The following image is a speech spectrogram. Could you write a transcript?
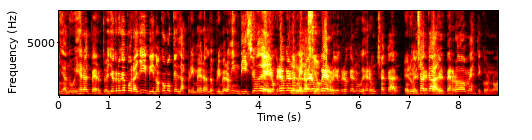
Y Anubis era el perro. Entonces yo creo que por allí vino como que las primeras, los primeros indicios de. Que yo creo que Anubis no era relación. un perro, yo creo que Anubis era un chacal. Era un chacal. porque el perro doméstico no,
